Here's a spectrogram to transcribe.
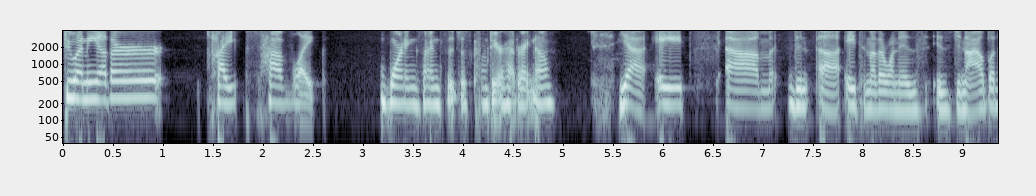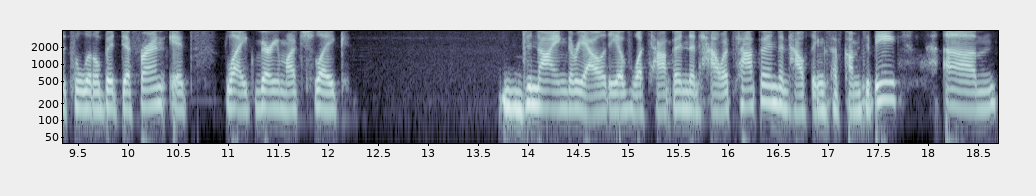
Do any other types have like warning signs that just come to your head right now? Yeah, eight's um den- uh eight's another one is is denial, but it's a little bit different. It's like very much like denying the reality of what's happened and how it's happened and how things have come to be. Um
